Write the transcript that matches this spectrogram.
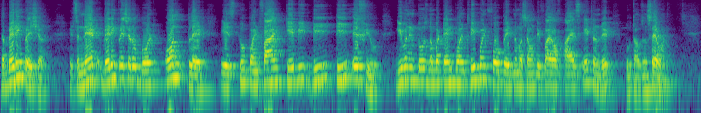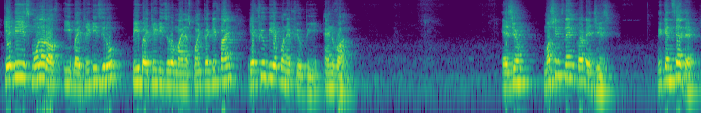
The bearing pressure, it's a net bearing pressure of bolt on plate is 2.5 kb DTFU given in clause number 10.3.4 page number 75 of IS 800 2007. KB is smaller of E by 3D0, P by 3D0 minus 0.25 FUB upon FUP and 1. Assume machine flame cut edges. We can say that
